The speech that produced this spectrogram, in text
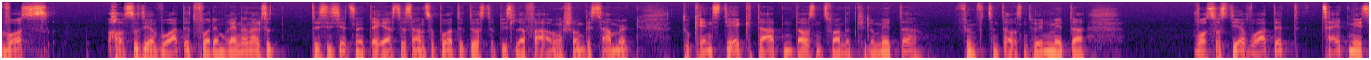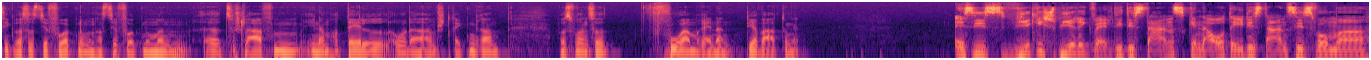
Was hast du dir erwartet vor dem Rennen? Also, das ist jetzt nicht der erste Unsupported, du hast ein bisschen Erfahrung schon gesammelt. Du kennst die Eckdaten, 1200 Kilometer, 15.000 Höhenmeter. Was hast du dir erwartet zeitmäßig? Was hast du dir vorgenommen? Hast du dir vorgenommen, äh, zu schlafen in einem Hotel oder am Streckenrand? Was waren so vor dem Rennen die Erwartungen? Es ist wirklich schwierig, weil die Distanz genau die Distanz ist, wo man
